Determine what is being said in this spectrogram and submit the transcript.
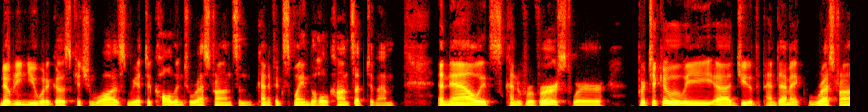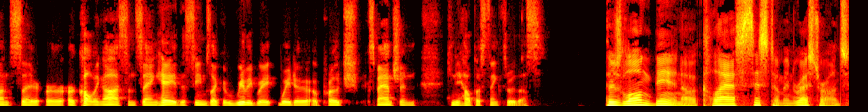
nobody knew what a ghost kitchen was, and we had to call into restaurants and kind of explain the whole concept to them. And now it's kind of reversed, where particularly uh, due to the pandemic, restaurants are, are, are, calling us and saying, "Hey, this seems like a really great way to approach expansion. Can you help us think through this?" There's long been a class system in restaurants.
